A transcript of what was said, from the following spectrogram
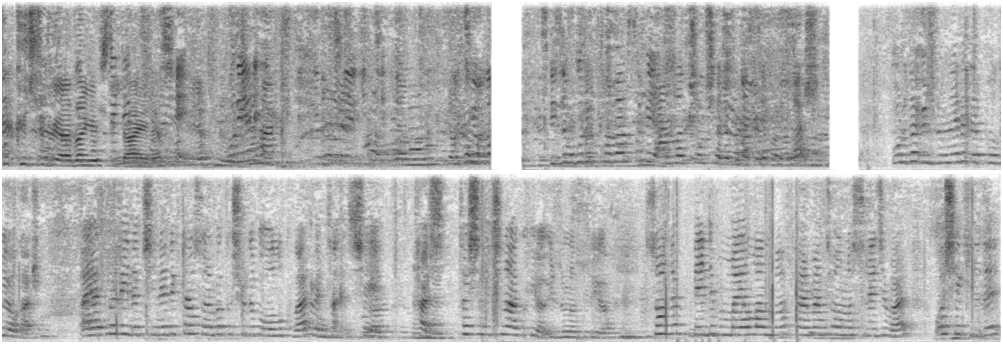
Çok küçücük bir yerden geçtik daha yine. şey, oraya da it- it- it- itiyorlar. Bizim grup tamamsa bir anlatacağım şarabı nasıl yapıyorlar. Burada üzümleri depoluyorlar. Ayaklarıyla çiğnedikten sonra bakın şurada bir oluk var ve ta- şey taş taşın içine akıyor üzümün suyu. Sonra belli bir mayalanma, fermente olma süreci var. O şekilde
